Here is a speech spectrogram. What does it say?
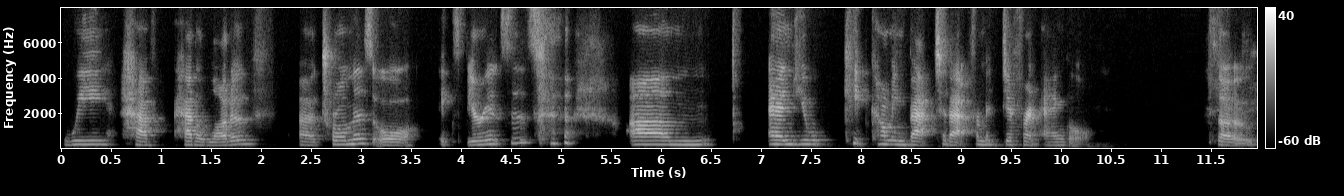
we have had a lot of uh, traumas or experiences. um, and you will keep coming back to that from a different angle. So,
